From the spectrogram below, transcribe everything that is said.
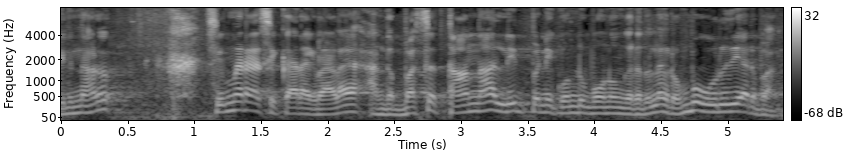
இருந்தாலும் சிம்மராசிக்காரர்களால் அந்த பஸ்ஸை தான் தான் லீட் பண்ணி கொண்டு போகணுங்கிறதுல ரொம்ப உறுதியாக இருப்பாங்க.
